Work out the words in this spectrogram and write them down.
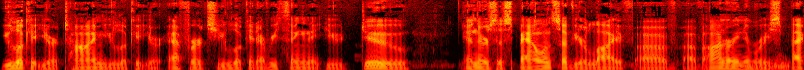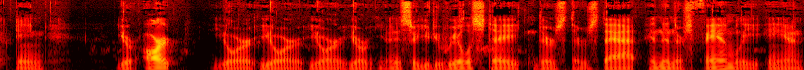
you look at your time you look at your efforts you look at everything that you do and there's this balance of your life of, of honoring and respecting your art your your your your and so you do real estate there's there's that and then there's family and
